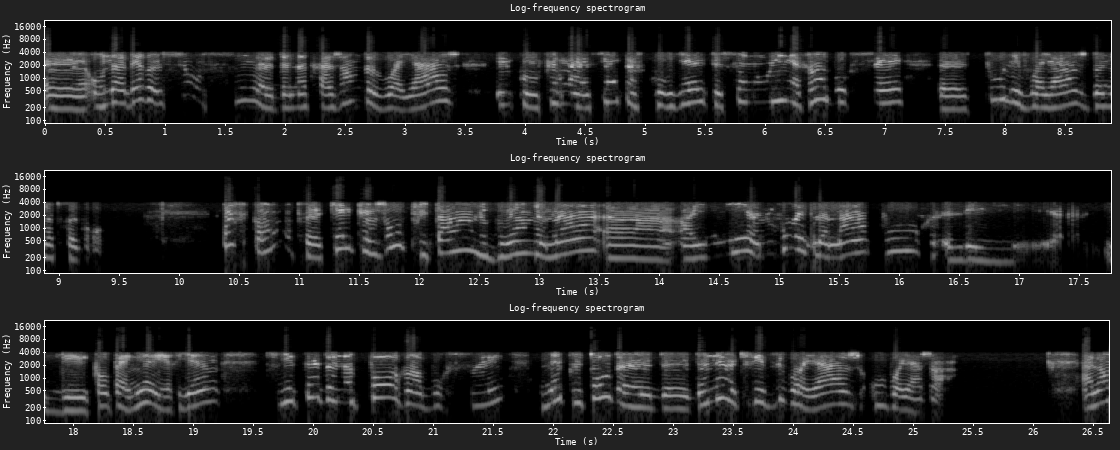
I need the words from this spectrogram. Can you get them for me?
Euh, on avait reçu aussi euh, de notre agente de voyage une confirmation par courriel que Sunwing remboursait euh, tous les voyages de notre groupe. Par contre, quelques jours plus tard, le gouvernement a émis un nouveau règlement pour les, les compagnies aériennes qui était de ne pas rembourser, mais plutôt de, de donner un crédit voyage aux voyageurs. Alors,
